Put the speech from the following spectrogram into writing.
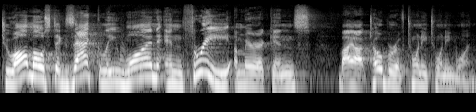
to almost exactly one in three Americans by October of 2021.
